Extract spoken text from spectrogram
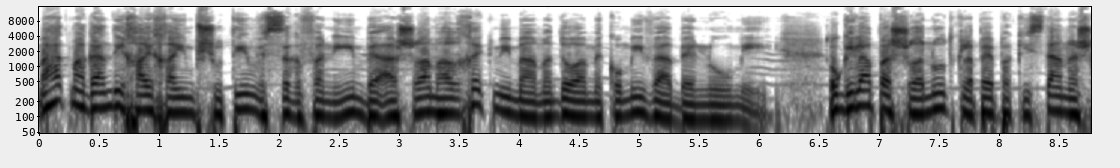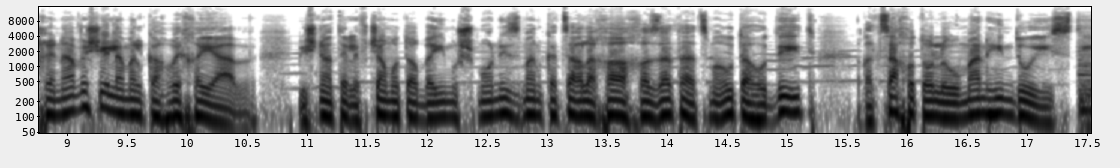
מהטמה גנדי חי חיים פשוטים וסגפניים באשרם הרחק ממעמדו המקומי והבינלאומי. הוא גילה פשרנות כלפי פקיסטן השכנה ושילם על כך בחייו. בשנת 1948, זמן קצר לאחר הכרזת העצמאות ההודית, רצח אותו לאומן הינדואיסטי.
